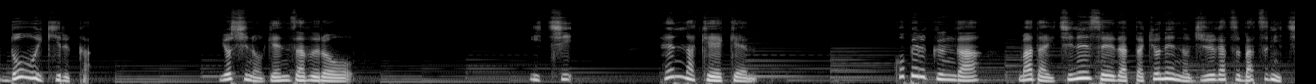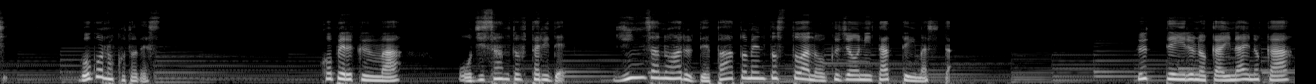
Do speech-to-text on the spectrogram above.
どう生きるか。吉野源三郎。1変な経験。コペル君がまだ1年生だった去年の10月バツ日。午後のことです。コペル君は、おじさんと二人で銀座のあるデパートメントストアの屋上に立っていました。降っているのかいないのか、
